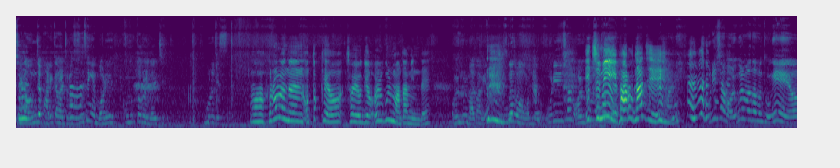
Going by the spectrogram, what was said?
제가 언제 바리깡을 들어서 선생님 머리 고속도로를 낼지 모르겠어. 와 그러면은 어떡해요? 저 여기 얼굴 마담인데. 얼굴 마담이야? 누가 정한 건데? 우리 샵 얼굴 이쯤이 마담은- 바로 나지. 아니 우리 샵 얼굴 마담은 동해예요.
